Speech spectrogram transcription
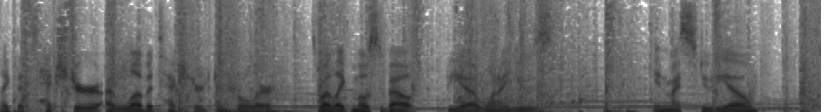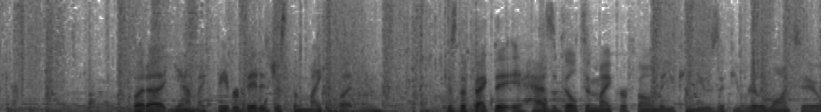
like the texture. I love a textured controller. That's what I like most about the uh, one I use in my studio. But uh, yeah, my favorite bit is just the mic button. Just the fact that it has a built-in microphone that you can use if you really want to.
